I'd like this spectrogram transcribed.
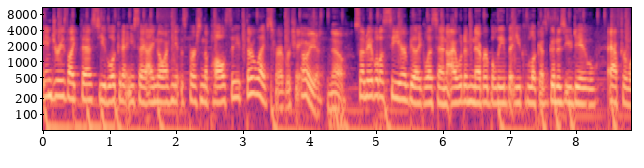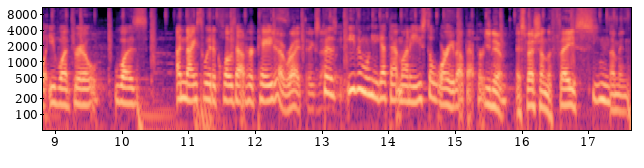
injuries like this. You look at it and you say I know I can get this person the policy. Their life's forever changed. Oh yeah. No. So to be able to see her and be like, listen, I would have never believed that you could look as good as you do after what you went through was a nice way to close out her case. Yeah. Right. Exactly. Because even when you get that money, you still worry about that person. You do, especially on the face. I mean,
